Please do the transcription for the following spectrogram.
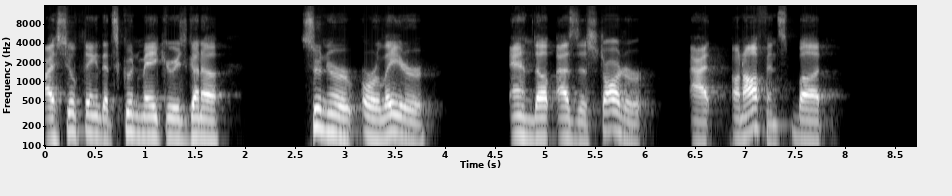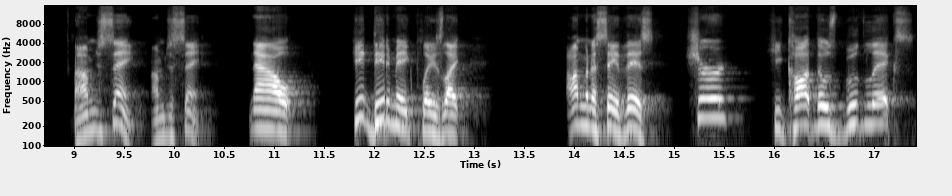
I still think that Schoonmaker is to sooner or later end up as the starter at on offense. But I'm just saying, I'm just saying. Now, he did make plays like I'm gonna say this. Sure, he caught those bootlegs.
